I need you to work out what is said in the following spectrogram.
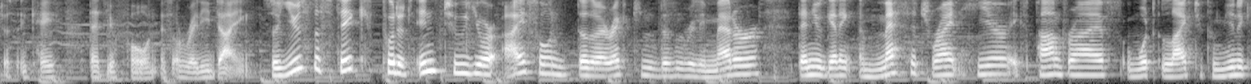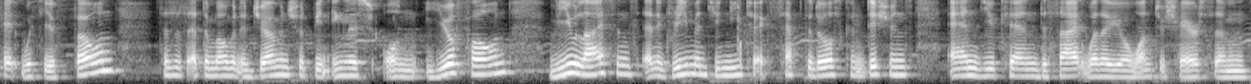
just in case that your phone is already dying. So use the stick, put it into your iPhone. The direction doesn't really matter. Then you're getting a message right here. iXpand Drive would like to communicate with your phone. This is at the moment in German, should be in English on your phone. View license and agreement, you need to accept to those conditions and you can decide whether you want to share some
